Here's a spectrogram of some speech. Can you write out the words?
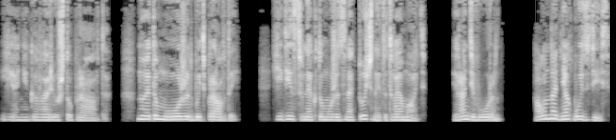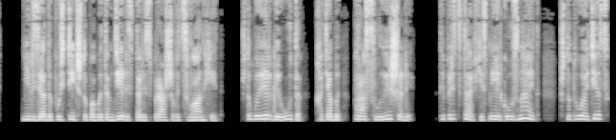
«Я не говорю, что правда, но это может быть правдой. Единственная, кто может знать точно, это твоя мать и Ранди Ворон. А он на днях будет здесь. Нельзя допустить, чтобы об этом деле стали спрашивать Сванхейт, чтобы Эльга и Ута хотя бы прослышали. Ты представь, если Эльга узнает, что твой отец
